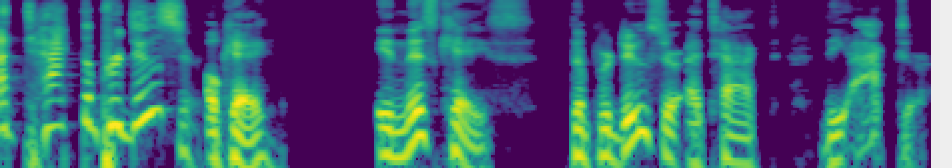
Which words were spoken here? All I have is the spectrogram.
Attack the producer. Okay. In this case, the producer attacked the actor.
